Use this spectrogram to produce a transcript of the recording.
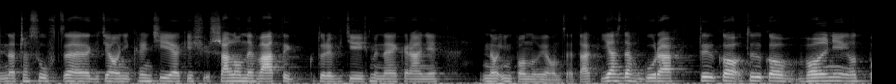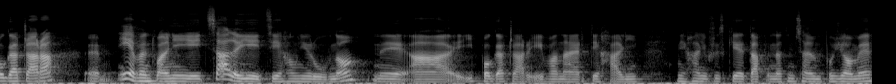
na czasówce, gdzie oni kręcili jakieś szalone waty, które widzieliśmy na ekranie, no imponujące, tak? Jazda w górach tylko, tylko wolniej od Pogaczara i ewentualnie Yates, ale Yates jechał nierówno, y, a i Pogaczar i Van Aert jechali, jechali wszystkie etapy na tym samym poziomie,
